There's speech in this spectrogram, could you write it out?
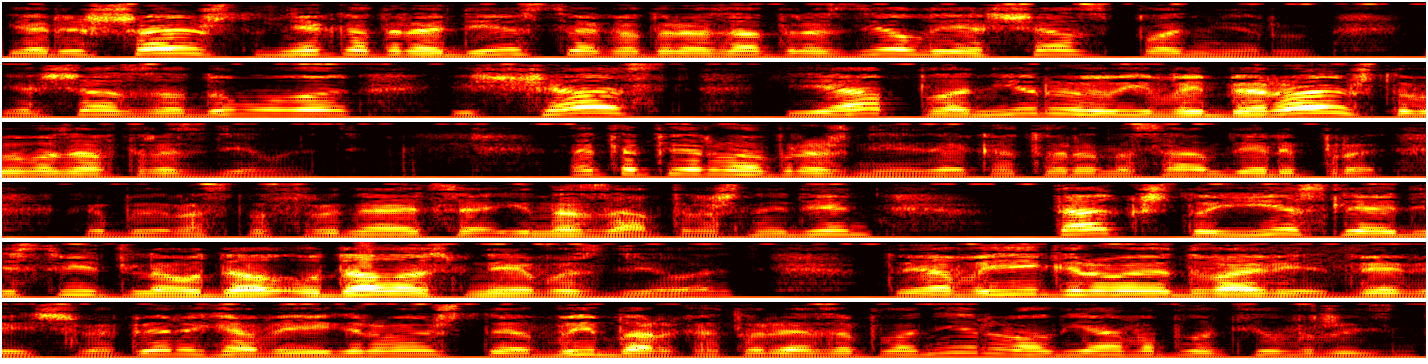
Я решаю, что некоторое действие, которое я завтра сделаю, я сейчас планирую. Я сейчас задумываю, и сейчас я планирую и выбираю, чтобы его завтра сделать. Это первое упражнение, которое на самом деле как бы, распространяется и на завтрашний день. Так что если я действительно удал, удалось мне его сделать, то я выигрываю два, две вещи. Во-первых, я выигрываю, что выбор, который я запланировал, я воплотил в жизнь.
